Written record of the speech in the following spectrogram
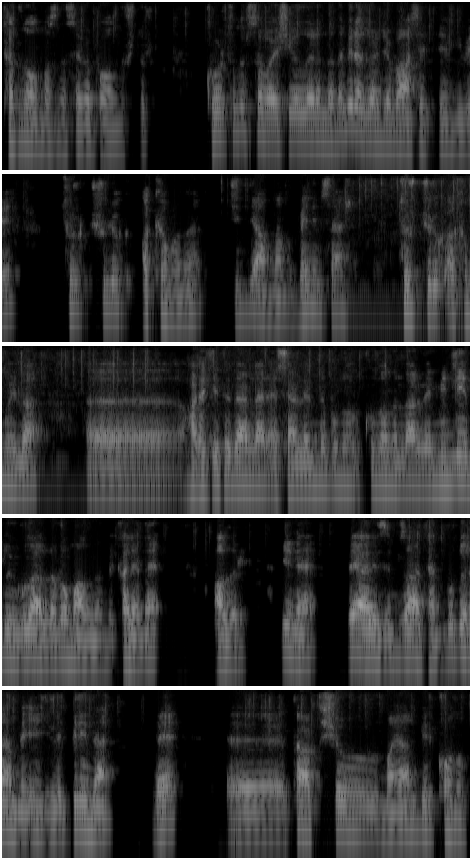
kadın olmasına sebep olmuştur. Kurtuluş Savaşı yıllarında da biraz önce bahsettiğim gibi Türkçülük akımını ciddi anlamda benimser. Türkçülük akımıyla e, hareket ederler, eserlerinde bunu kullanırlar ve milli duygularla romanlarını kaleme alır. Yine realizm zaten bu dönemle ilgili bilinen ve e, tartışılmayan bir konu.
